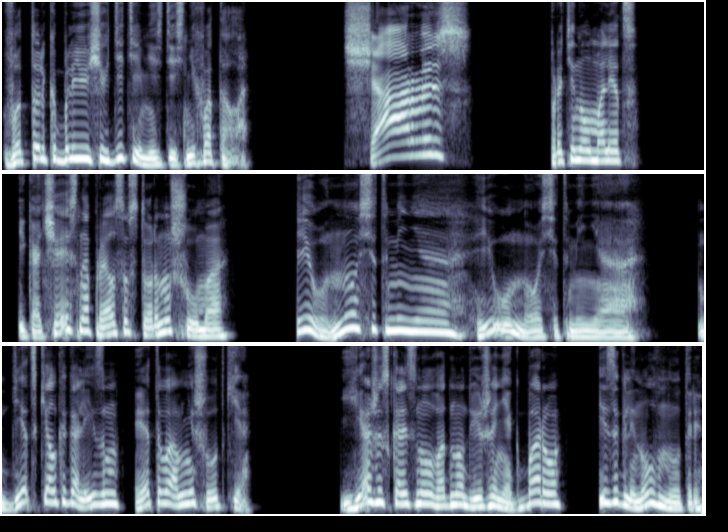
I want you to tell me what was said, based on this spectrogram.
Вот только блюющих детей мне здесь не хватало. «Чарльз!» — протянул малец. И, качаясь, направился в сторону шума. И уносит меня, и уносит меня. Детский алкоголизм — это вам не шутки. Я же скользнул в одно движение к бару и заглянул внутрь.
